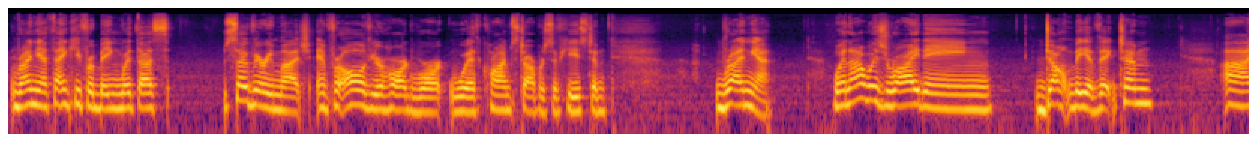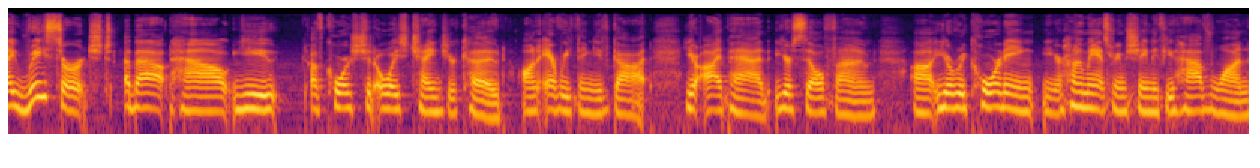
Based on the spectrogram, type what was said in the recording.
Rania, thank you for being with us so very much and for all of your hard work with Crime Stoppers of Houston. Rania, when I was writing Don't Be a Victim, I researched about how you of course, should always change your code on everything you've got your iPad, your cell phone, uh, your recording, your home answering machine if you have one,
